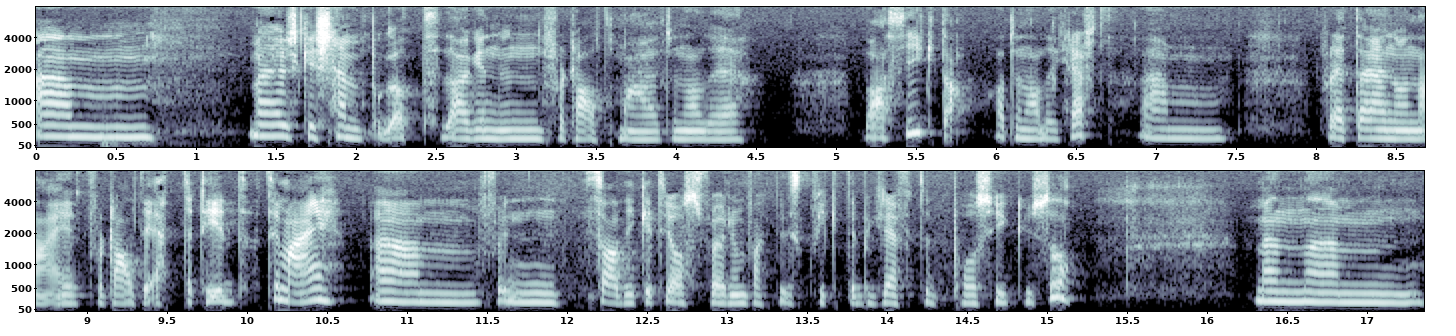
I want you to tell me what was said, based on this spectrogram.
um, men jeg husker kjempegodt dagen hun fortalte meg at hun hadde, var syk, da. At hun hadde kreft. Um, for dette er noe jeg fortalte i ettertid til meg. Um, for hun sa det ikke til oss før hun faktisk fikk det bekreftet på sykehuset. Da. Men um,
